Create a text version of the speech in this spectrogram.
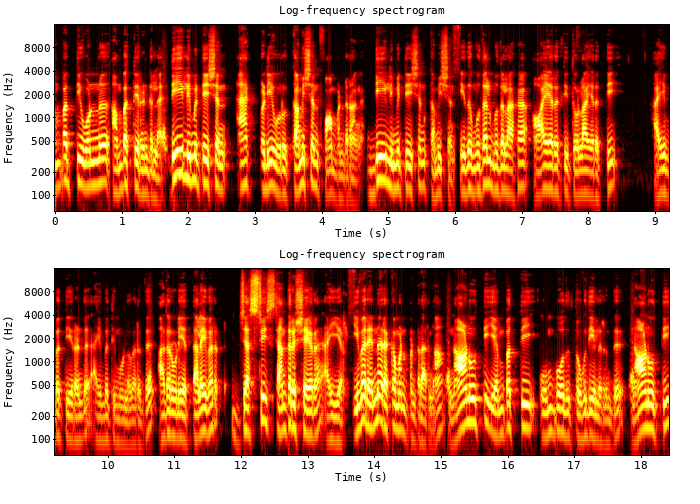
ஐம்பத்தி ஒன்று ஐம்பத்தி ரெண்டில் டீலிமிட்டேஷன் ஆக்ட் படி ஒரு கமிஷன் ஃபார்ம் பண்ணுறாங்க டீலிமிட்டேஷன் கமிஷன் இது முதல் முதலாக ஆயிரத்தி தொள்ளாயிரத்தி ஐம்பத்தி இரண்டு ஐம்பத்தி மூணுல வருது. அதனுடைய தலைவர் ஜஸ்டிஸ் சந்திரசேகர ஐயர். இவர் என்ன ரெக்கமெண்ட் பண்றாருன்னா நானூத்தி எண்பத்தி ஒன்பது தொகுதியிலிருந்து நானூத்தி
